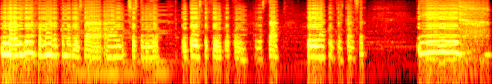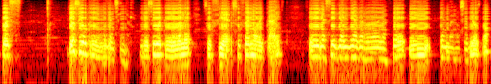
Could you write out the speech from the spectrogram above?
me maravillo la forma de ver cómo Dios la ha sostenido en todo este tiempo con, esta pelea contra el cáncer. Y pues yo sigo creyendo en el Señor, yo sigo creyéndole, su, su fe no decae ella sigue ahí agarrada de la fe y en manos de Dios, ¿no?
